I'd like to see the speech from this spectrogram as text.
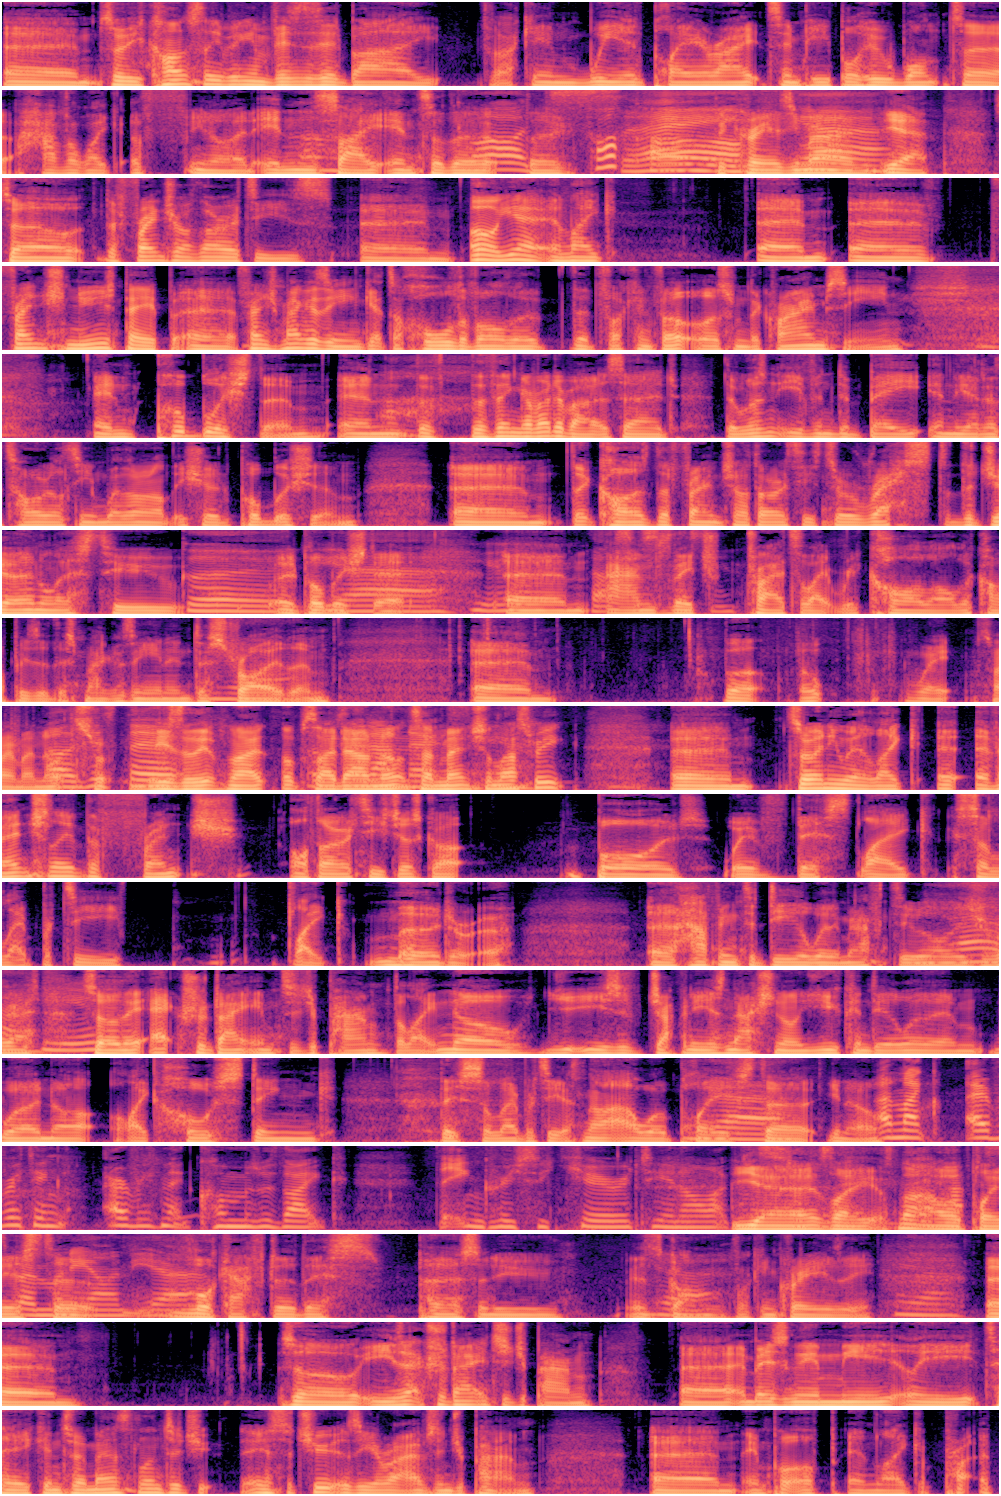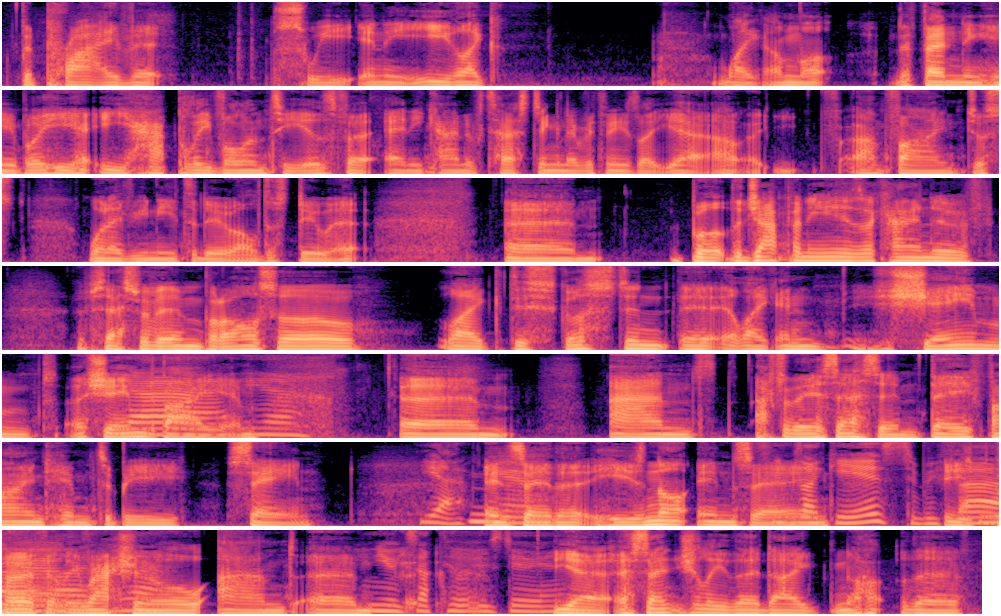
Um, so he's constantly being visited by fucking weird playwrights and people who want to have a like a f- you know an insight into the God's the the crazy man. Yeah. So the French authorities. Um, oh yeah, and like, um, uh, French newspaper, uh, French magazine gets a hold of all the the fucking photos from the crime scene. And published them, and the the thing I read about it said there wasn't even debate in the editorial team whether or not they should publish them. Um, that caused the French authorities to arrest the journalist who Good. had published it. yeah. Yeah. um, and they tr- tried to like recall all the copies of this magazine and destroy Yeah. them. Um, but oh wait, sorry, my notes. just These are the upside, upside down, down notes I mentioned yeah. last week. Um, so anyway, like eventually the French authorities just got bored with this like celebrity like murderer. Uh, having to deal with him, to do all Yeah. arrests. Yeah. So they extradite him to Japan. They're like, no, he's a Japanese national. You can deal with him. We're not like hosting this celebrity. It's not our place Yeah. to, you know. And like everything, everything that comes with like the increased security and all that. Yeah, it's like it's not our place to on. Yeah. look after this person who has Yeah. gone fucking crazy. Yeah. Um, so he's extradited to Japan uh, and basically immediately taken to a mental institu- institute as he arrives in Japan um, and put up in like pri- the private suite. And he, he like, like I'm not defending here, but he he happily volunteers for any kind of testing and everything. He's like, yeah, I, I'm fine. Just whatever you need to do, I'll just do it. Um, but the Japanese are kind of obsessed with him, but also like disgusted, uh, like and shamed, ashamed yeah, by him. Yeah. Um, and after they assess him, they find him to be sane Yeah. Yeah. and say that he's not insane. Seems like he is to be he's fair. perfectly yeah. rational and um, He knew exactly what he was doing. yeah, essentially the diagno- the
